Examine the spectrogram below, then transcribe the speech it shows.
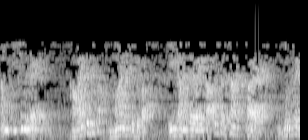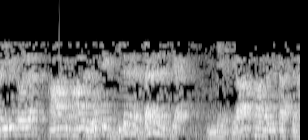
අම් කිසිම දෙයක් කායික දුක, මානසික දුක. ඊට අමතරව ඒක අකුසල සංස්කාරය. දුර්ඝ ජීවිතවල කාම කාම ලෝකයේ විදගෙන වැටෙන විදිය. මේ ව්‍යාපාද විකර්ෂණ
